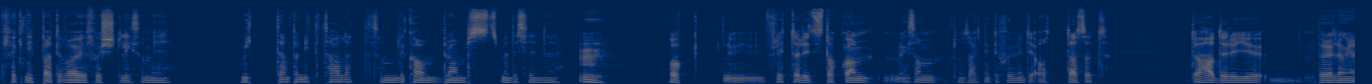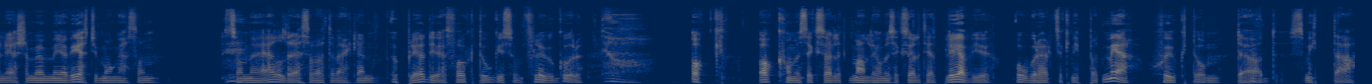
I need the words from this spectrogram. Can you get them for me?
förknippat. Det var ju först liksom i mitten på 90-talet som det kom bromsmediciner. Mm. Flyttade till Stockholm, liksom, som sagt 97, 98, så att då hade det ju börjat lugna ner sig. Men, men jag vet ju många som, som är äldre som att det verkligen upplevde ju att folk dog ju som flugor. Ja. Och, och homosexualitet, manlig homosexualitet blev ju oerhört förknippat med sjukdom, död, smitta.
